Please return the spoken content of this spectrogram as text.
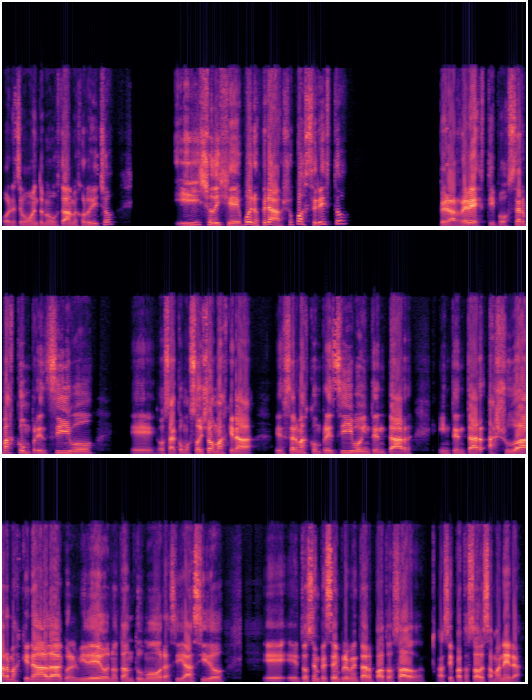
o en ese momento me gustaba, mejor dicho. Y yo dije, bueno, espera, yo puedo hacer esto, pero al revés, tipo, ser más comprensivo, eh, o sea, como soy yo más que nada, es ser más comprensivo, intentar, intentar ayudar más que nada con el video, no tanto humor así ácido. Eh, entonces empecé a implementar pato asado, así pato asado de esa manera.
